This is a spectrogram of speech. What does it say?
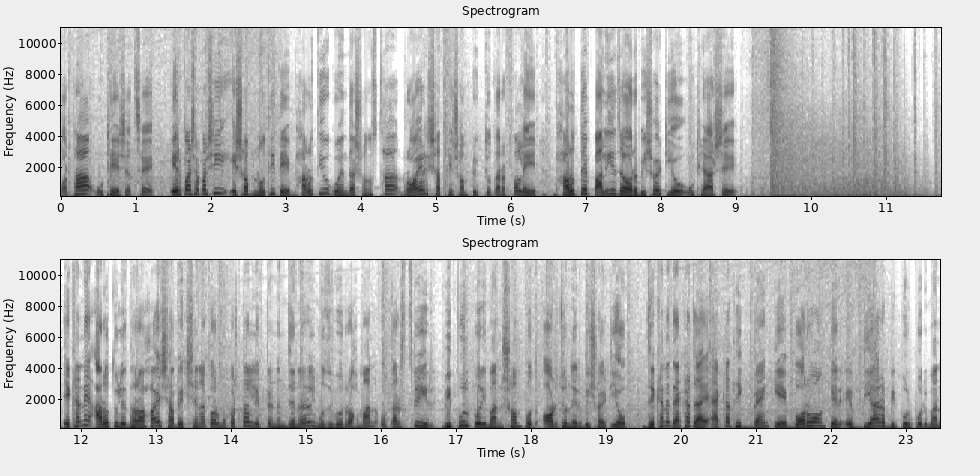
কথা উঠে এসেছে। এর পাশাপাশি এসব নথিতে ভারতীয় গোয়েন্দা সংস্থা রয়ের সাথে সম্পৃক্ততার ফলে ভারতে পালিয়ে যাওয়ার বিষয়টিও উঠে আসে। এখানে আরও তুলে ধরা হয় সাবেক সেনা কর্মকর্তা লেফটেন্যান্ট জেনারেল মুজিবুর রহমান ও তার স্ত্রীর বিপুল পরিমাণ সম্পদ অর্জনের বিষয়টিও, যেখানে দেখা যায় একাধিক ব্যাংকে বড় অঙ্কের এফডিআর, বিপুল পরিমাণ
